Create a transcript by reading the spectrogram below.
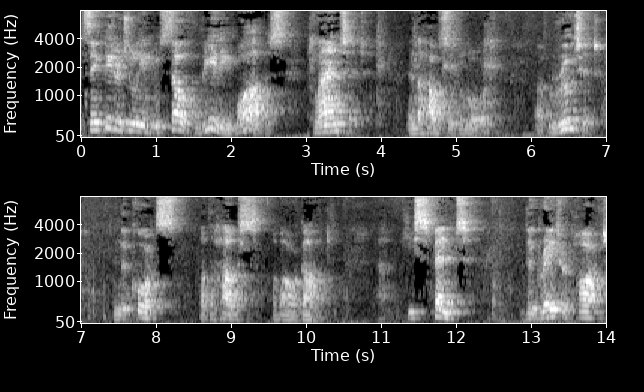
St. Peter Julian himself really was planted in the house of the Lord, uh, rooted in the courts of the house of our God. Uh, he spent the greater part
